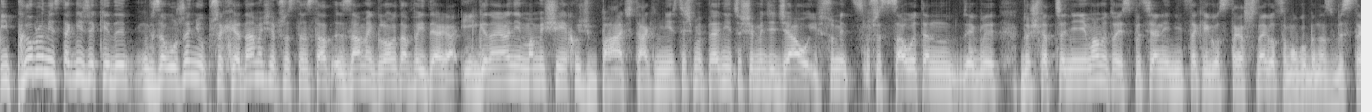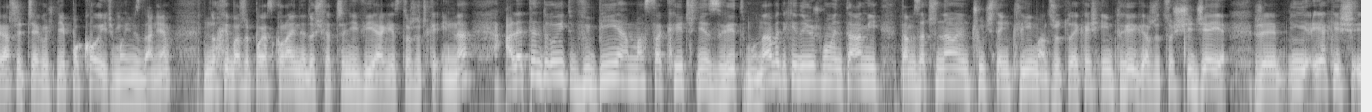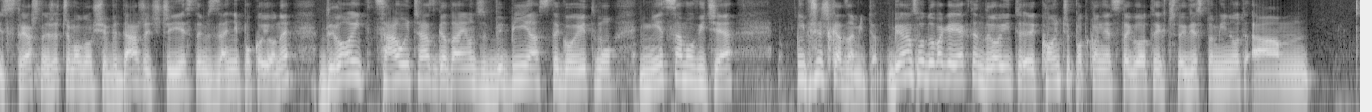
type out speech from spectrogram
I problem jest taki, że kiedy w założeniu przekradamy się przez ten zamek Lorda Vadera i generalnie mamy się jakoś bać, tak? Nie jesteśmy pewni, co się będzie działo i w sumie przez cały ten jakby doświadczenie nie mamy tutaj specjalnie nic takiego strasznego, co mogłoby nas wystraszyć czy jakoś niepokoić moim zdaniem. No chyba, że po raz kolejny doświadczenie VR jest troszeczkę inne, ale ten droid wybija masakrycznie z rytmu. Nawet kiedy już momentami tam zaczynałem czuć ten klimat, że tu jakaś intryga, że coś się dzieje, że jakieś straszne rzeczy mogą się wydarzyć, czy jestem zaniepokojony. Droid cały czas gadając wybija z tego rytmu niesamowicie. I przeszkadza mi to. Biorąc pod uwagę, jak ten droid e, kończy pod koniec tego, tych 40 minut, um,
